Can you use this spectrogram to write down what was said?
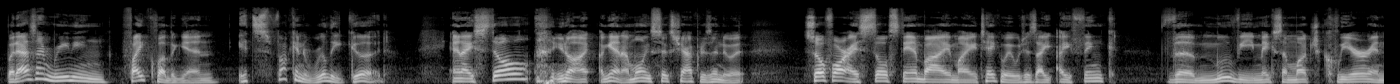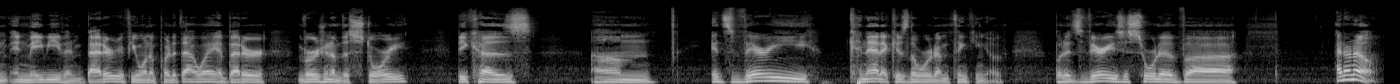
But as I'm reading Fight Club again, it's fucking really good. And I still, you know, I, again, I'm only six chapters into it. So far, I still stand by my takeaway, which is I, I think the movie makes a much clearer and, and maybe even better, if you want to put it that way, a better version of the story because um, it's very kinetic is the word I'm thinking of, but it's very just sort of uh, I don't know.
